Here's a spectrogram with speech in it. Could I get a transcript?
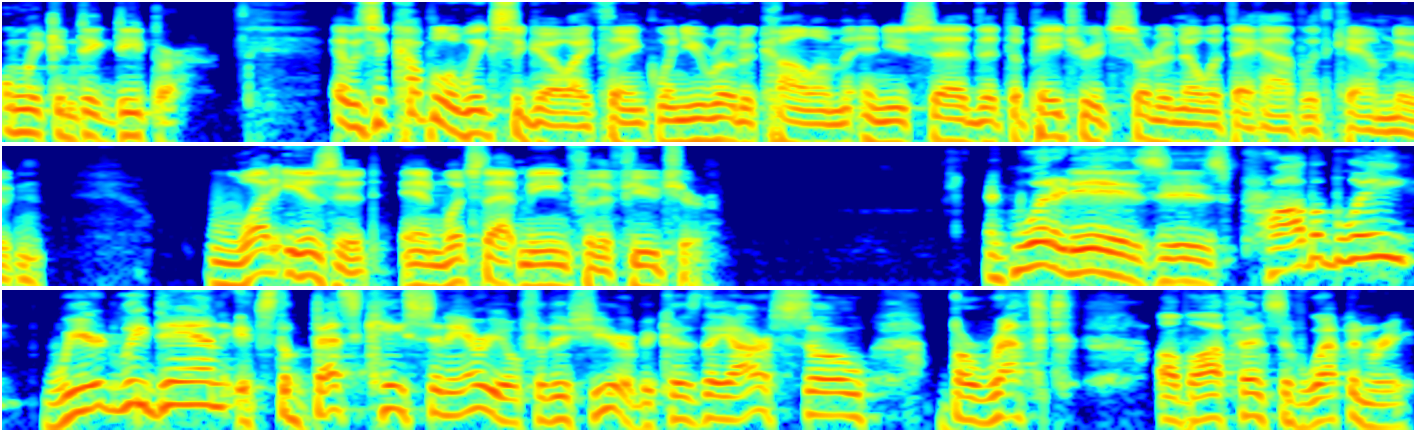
only can dig deeper. It was a couple of weeks ago, I think, when you wrote a column and you said that the Patriots sort of know what they have with Cam Newton. What is it, and what's that mean for the future? And what it is is probably weirdly, Dan, it's the best case scenario for this year because they are so bereft of offensive weaponry.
